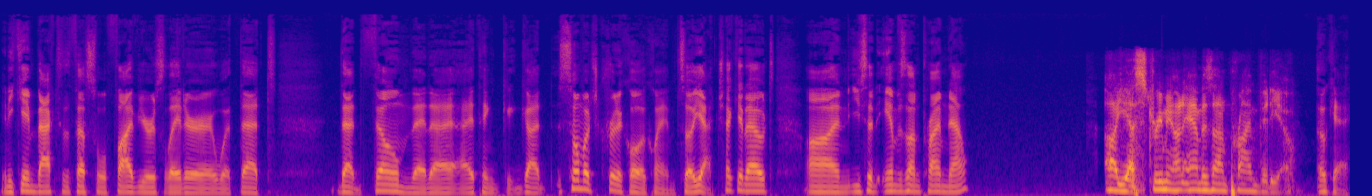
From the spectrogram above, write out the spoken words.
and he came back to the festival five years later with that that film that I, I think got so much critical acclaim. So yeah check it out on you said amazon prime now? Uh yes yeah, streaming on amazon prime video. Okay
